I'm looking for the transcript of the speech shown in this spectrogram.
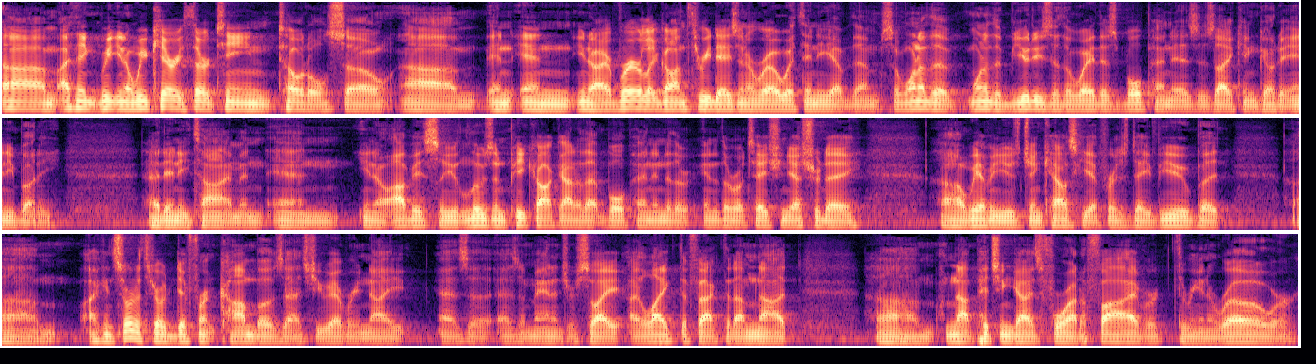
Um, I think we, you know, we carry 13 total. So, um, and and you know, I've rarely gone three days in a row with any of them. So one of the one of the beauties of the way this bullpen is is I can go to anybody at any time. And and you know, obviously losing Peacock out of that bullpen into the into the rotation yesterday, uh, we haven't used Jankowski yet for his debut, but um, I can sort of throw different combos at you every night as a as a manager. So I, I like the fact that I'm not um, I'm not pitching guys four out of five or three in a row or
